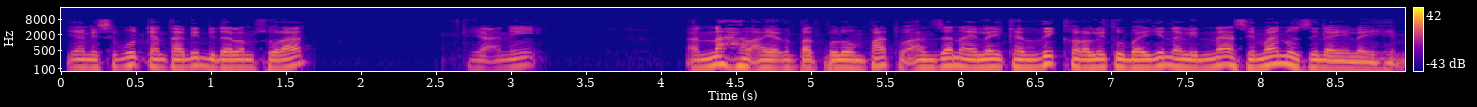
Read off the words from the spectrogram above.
yang disebutkan tadi di dalam surat yakni An-Nahl ayat 44 wa anzalna ilaika dzikra litubayyana lin-nasi ma nuzila ilaihim.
